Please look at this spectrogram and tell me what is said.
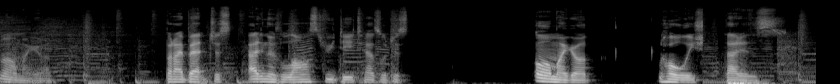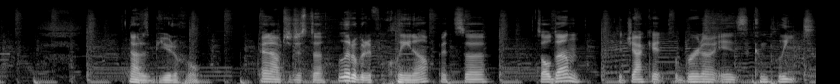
Oh my god. But I bet just adding those last few details will just... Oh my god. Holy sh that is... That is beautiful. And after just a little bit of cleanup, it's uh, it's all done. The jacket for Bruno is complete.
